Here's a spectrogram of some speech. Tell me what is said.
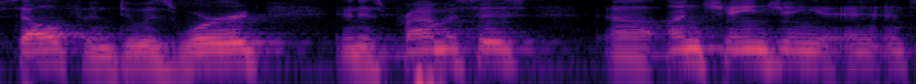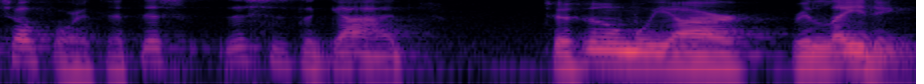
self and to his word and his promises, uh, unchanging, and, and, so forth. That this, this is the God to whom we are relating.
